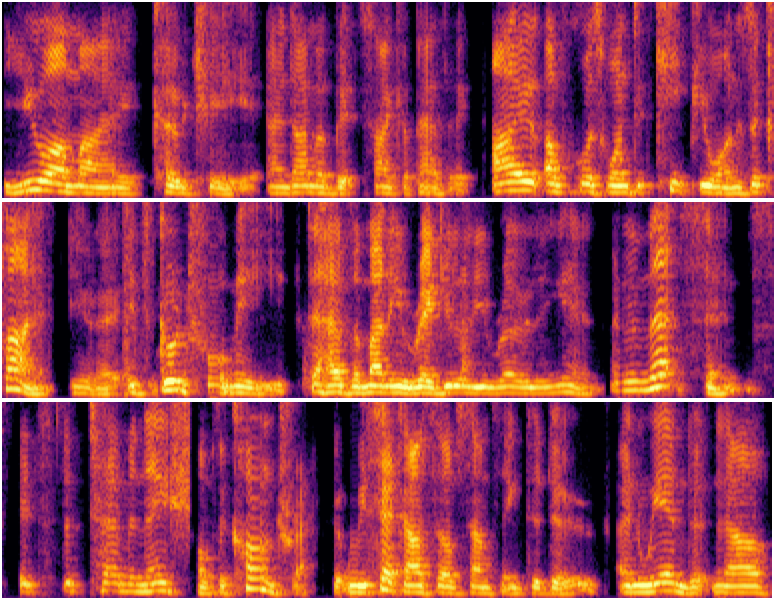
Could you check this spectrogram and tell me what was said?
you are my coachee and I'm a bit psychopathic, I, of course, want to keep you on as a client. You know, it's good for me to have the money regularly rolling in. And in that sense, it's the termination of the contract that we set ourselves something to do and we end it. Now,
